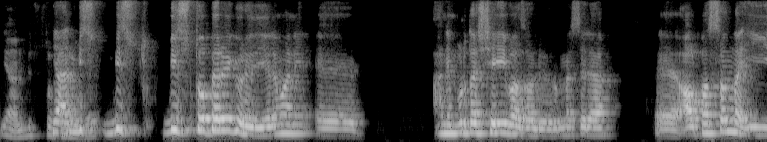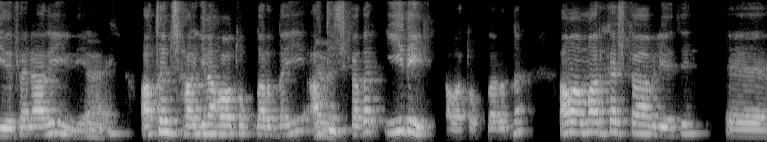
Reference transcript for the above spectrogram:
Yani bir stopere Yani göre. bir, bir, bir stopere göre diyelim hani e, hani burada şeyi baz alıyorum. Mesela e, Alparslan da iyiydi, fena değildi yani. Atınç ha- yine hava toplarında iyi. Atınç kadar iyi değil hava toplarında. Ama markaj kabiliyeti, e,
